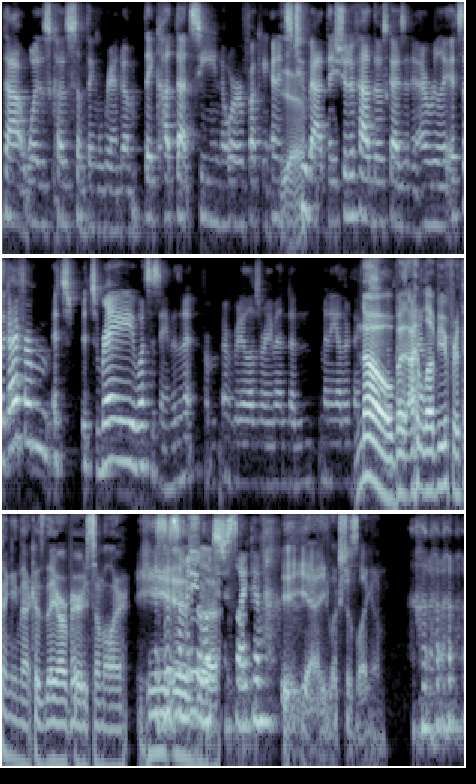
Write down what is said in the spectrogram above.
that was because something random. They cut that scene or fucking, and it's Yeah. too bad. They should have had those guys in it. I really, it's the guy from it's it's Ray. What's his name? Isn't it from Everybody Loves Raymond and many other things. no, but I love you for thinking that because they are very similar. He Is this somebody is, who uh, looks just like him? Yeah, he looks just like him.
